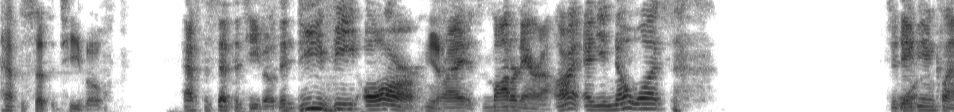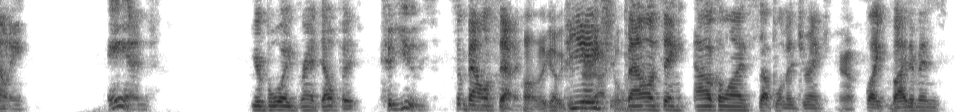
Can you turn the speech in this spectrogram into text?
Have to set the TiVo. Have to set the TiVo, the DVR. Yeah. Right, it's modern era. All right, and you know what? Jadeveon Clowney and your boy Grant Delpit could use some Balance 7. Oh, they got pH balancing alkaline supplement drink. Yeah. It's like vitamins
